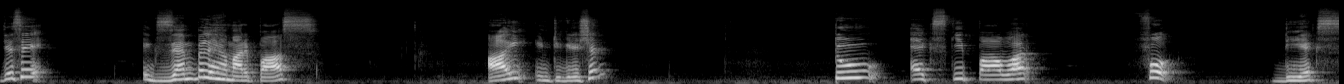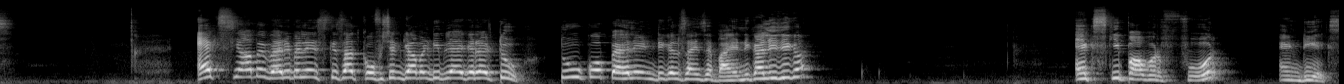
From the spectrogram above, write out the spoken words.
जैसे एग्ज़ाम्पल है हमारे पास आई इंटीग्रेशन एक्स की पावर फोर डी एक्स यहाँ पे वेरिएबल है, इसके साथ कोफिशियंट क्या मल्टीप्लाई कर रहा है? टू टू को पहले इंटीग्रल साइन से बाहर निकाल लीजिएगा। एक्स की power four and d x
